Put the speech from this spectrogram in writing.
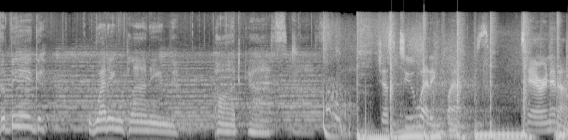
The big wedding planning podcast. Just two wedding planners tearing it up.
